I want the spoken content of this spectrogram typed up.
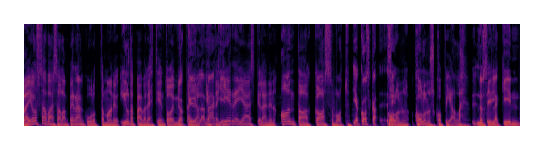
mä jossain vaiheessa alan peräänkuuluttamaan jo iltapäivälehtien toimittajia, kyllä että mäkin. Jere Jääskeläinen antaa kasvot Ja koska... si- kolon, kolonoskopialle. No sillekin.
